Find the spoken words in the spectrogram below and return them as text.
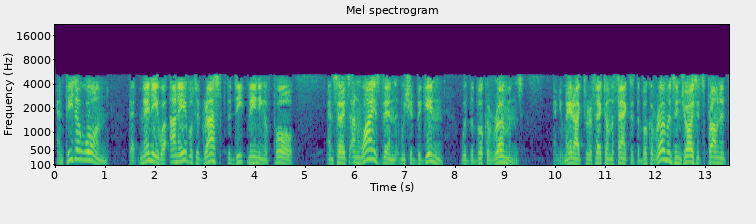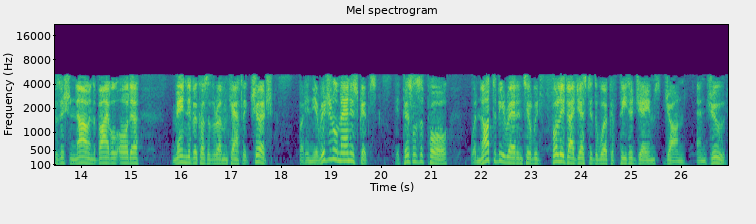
and Peter warned that many were unable to grasp the deep meaning of Paul, and so it's unwise then that we should begin with the book of Romans. And you may like to reflect on the fact that the book of Romans enjoys its prominent position now in the Bible order, mainly because of the Roman Catholic Church, but in the original manuscripts, the epistles of Paul were not to be read until we'd fully digested the work of Peter, James, John, and Jude.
